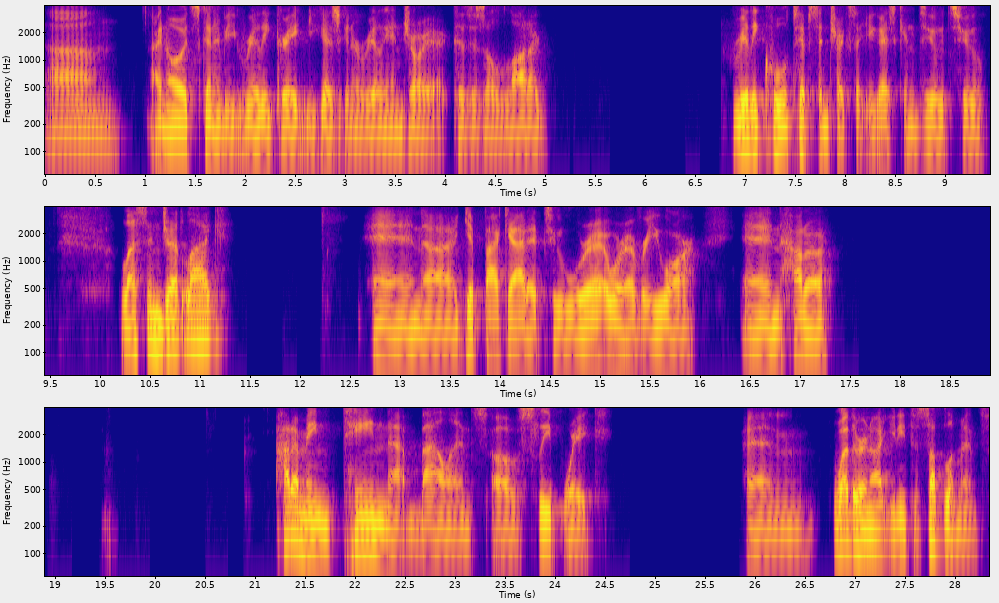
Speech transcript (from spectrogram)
Um, I know it's going to be really great and you guys are going to really enjoy it because there's a lot of really cool tips and tricks that you guys can do to lessen jet lag and uh, get back at it to where, wherever you are and how to how to maintain that balance of sleep wake and whether or not you need to supplement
